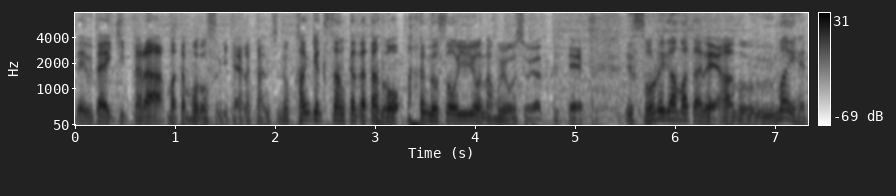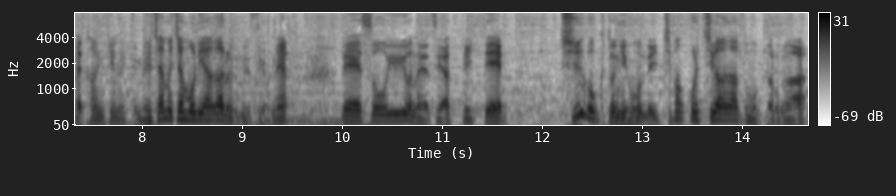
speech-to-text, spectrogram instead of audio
で、歌い切ったら、また戻すみたいな感じの観客参加型の、あの、そういうような催しをやってて、で、それがまたね、あの、うまい下手関係なくめちゃめちゃ盛り上がるんですよね。で、そういうようなやつやっていて、中国と日本で一番これ違うなと思ったのが、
